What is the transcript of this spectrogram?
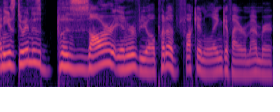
and he's doing this bizarre interview. I'll put a fucking link if I remember.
